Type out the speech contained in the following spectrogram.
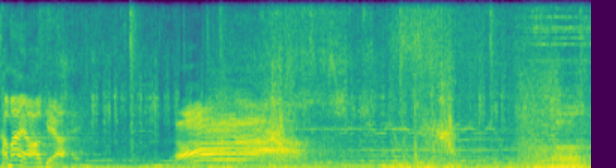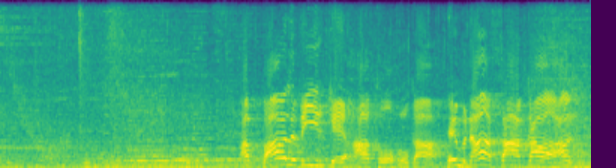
समय आ गया है। अब बालवीर के हाथों होगा तिमनासा का अंत।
